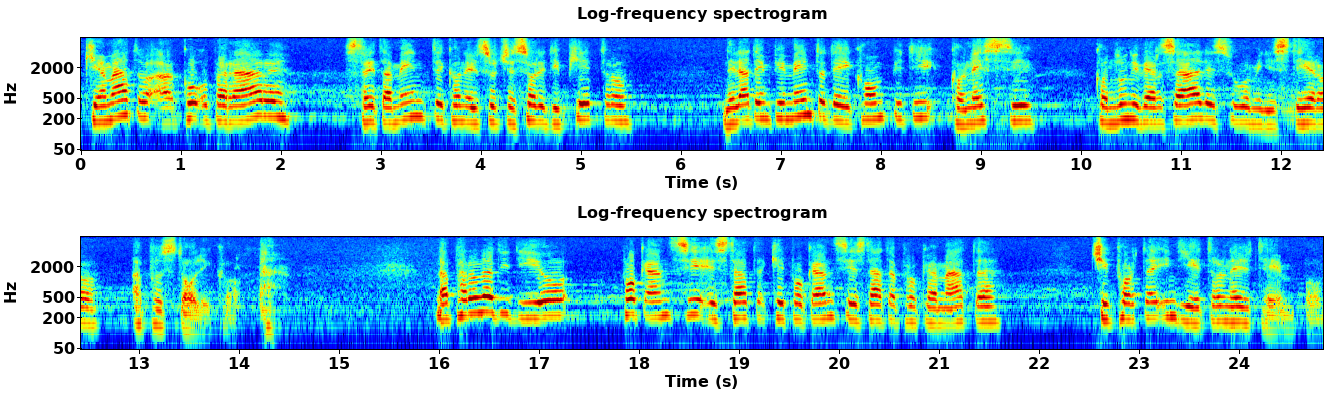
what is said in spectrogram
chiamato a cooperare strettamente con il successore di Pietro nell'adempimento dei compiti connessi con l'universale suo ministero apostolico. La parola di Dio poc'anzi stata, che poc'anzi è stata proclamata ci porta indietro nel tempo.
